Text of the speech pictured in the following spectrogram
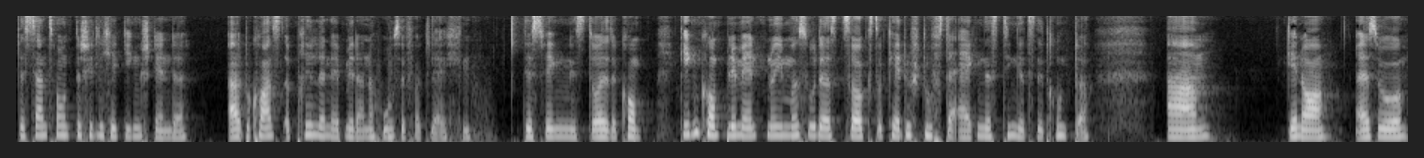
das sind zwar unterschiedliche Gegenstände, aber du kannst eine Brille nicht mit einer Hose vergleichen. Deswegen ist da der Kom Gegenkompliment nur immer so, dass du sagst, okay, du stufst dein eigenes Ding jetzt nicht runter. Ähm, genau, also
